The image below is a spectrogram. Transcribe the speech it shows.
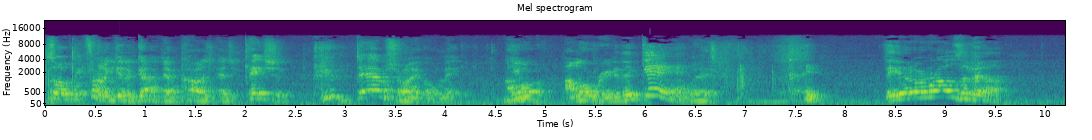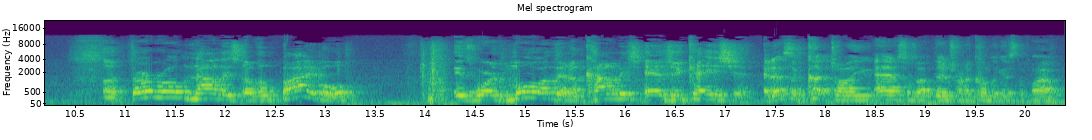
So if you're trying to get a goddamn college education, you damn sure ain't gonna make it. I'm You gonna I'm gonna read it again. go. Theodore Roosevelt. A thorough knowledge of the Bible is worth more than a college education. And that's a cut to all you assholes out there trying to come against the Bible.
